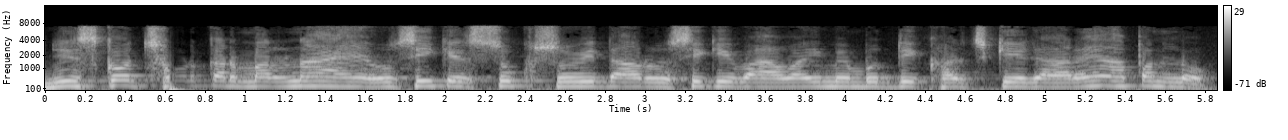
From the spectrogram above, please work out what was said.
जिसको छोड़कर मरना है, उसी के सुख सुविधा और उसी की वाहवाही में बुद्धि खर्च किए जा रहे हैं अपन लोग।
